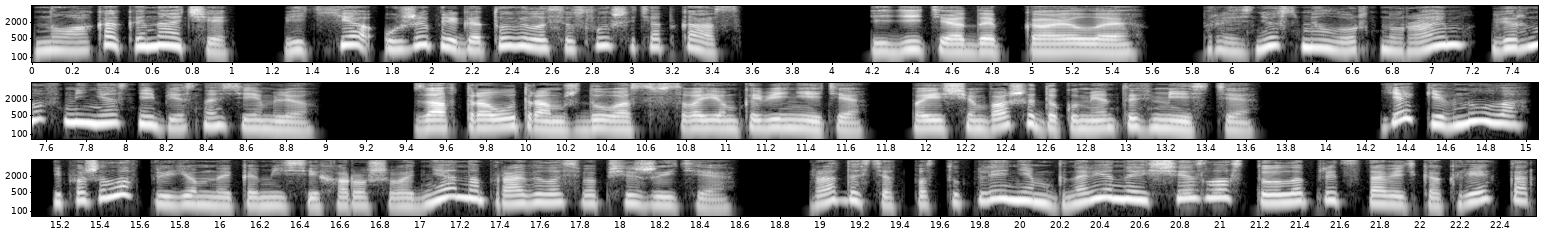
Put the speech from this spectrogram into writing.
Ну а как иначе? Ведь я уже приготовилась услышать отказ. «Идите, адепт Кайле», — произнес милорд Нурайм, вернув меня с небес на землю. «Завтра утром жду вас в своем кабинете. Поищем ваши документы вместе». Я кивнула и, пожелав приемной комиссии хорошего дня, направилась в общежитие. Радость от поступления мгновенно исчезла, стоило представить, как ректор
